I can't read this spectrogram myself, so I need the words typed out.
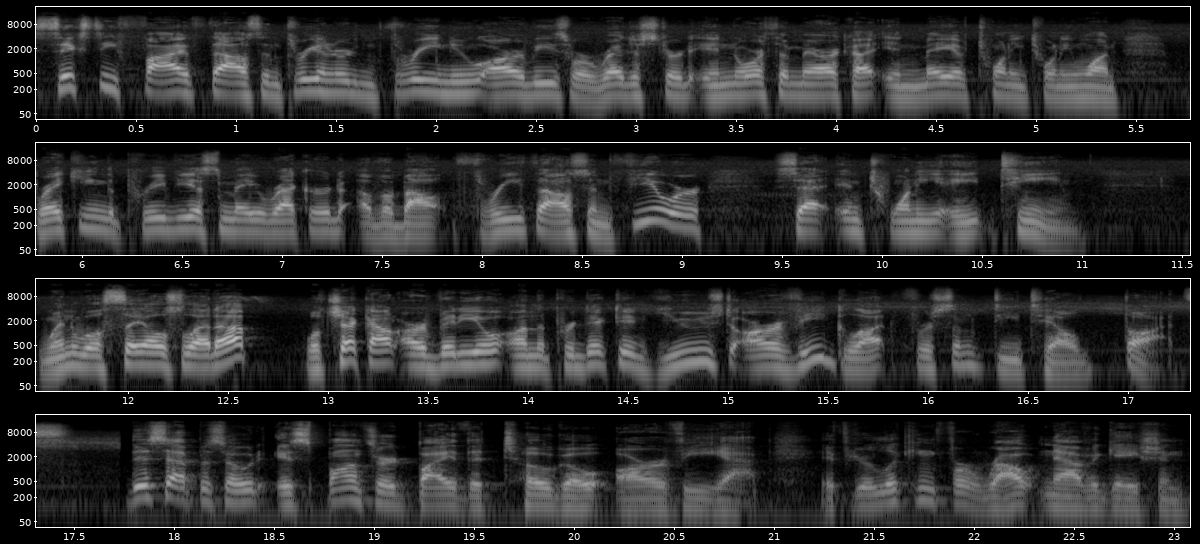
65,303 new RVs were registered in North America in May of 2021, breaking the previous May record of about 3,000 fewer set in 2018. When will sales let up? We'll check out our video on the predicted used RV glut for some detailed thoughts. This episode is sponsored by the Togo RV app. If you're looking for route navigation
